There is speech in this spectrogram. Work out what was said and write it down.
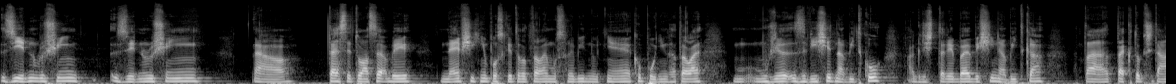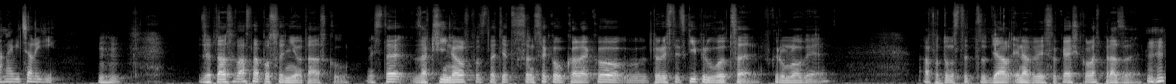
zjednodušení, zjednodušení té situace, aby ne všichni poskytovatelé museli být nutně jako podnikatele, může zvýšit nabídku a když tady bude vyšší nabídka, ta, tak to přitáhne více lidí. Mm-hmm. Zeptal se vás na poslední otázku. Vy jste začínal v podstatě, co jsem se koukal, jako turistický průvodce v Krumlově. A potom jste to dělal i na Vysoké škole v Praze. Mm-hmm.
